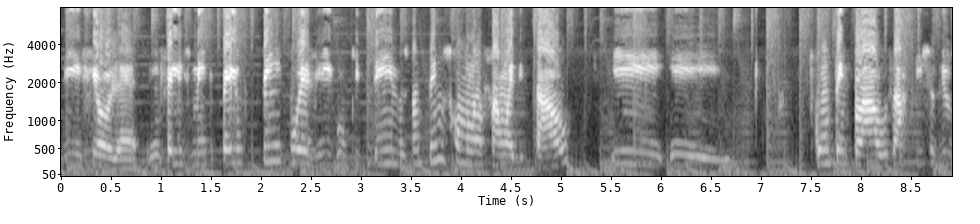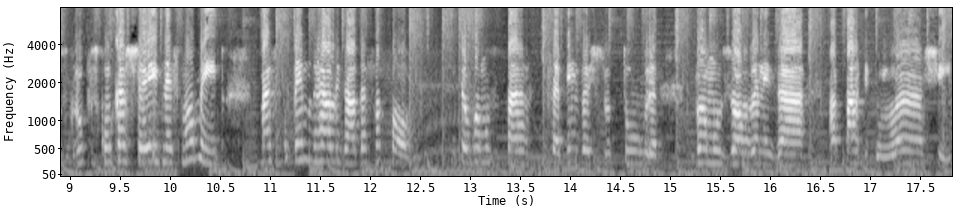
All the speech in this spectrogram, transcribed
disse, olha, infelizmente pelo tempo exíguo que temos, não temos como lançar um edital e, e contemplar os artistas e os grupos com cachês nesse momento, mas podemos realizar dessa forma. Então vamos estar cedendo a estrutura, vamos organizar a parte do lanche,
